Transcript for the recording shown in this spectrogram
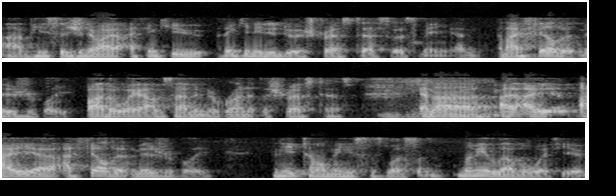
um, he says, you know, I, I, think you, I think you need to do a stress test with me, and and I failed it miserably. By the way, I was having to run at the stress test, mm-hmm. and uh, I I I, uh, I failed it miserably. And he told me, he says, listen, let me level with you.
